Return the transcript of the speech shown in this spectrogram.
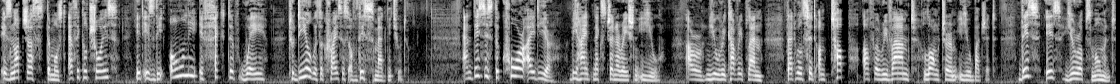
is not just the most ethical choice, it is the only effective way to deal with a crisis of this magnitude. And this is the core idea behind Next Generation EU, our new recovery plan that will sit on top of a revamped long-term EU budget. This is Europe's moment.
